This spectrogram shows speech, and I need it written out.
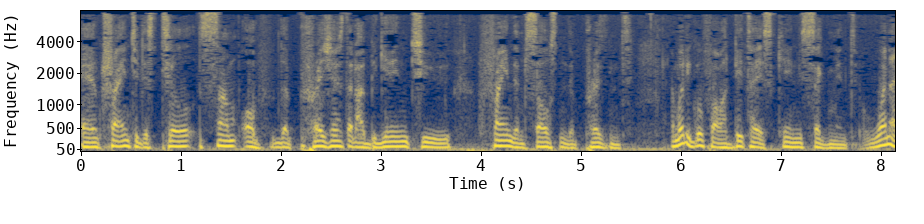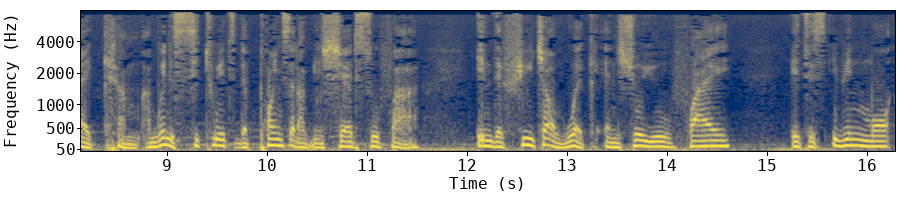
and trying to distill some of the pressures that are beginning to find themselves in the present. I'm going to go for our data is king segment. When I come, I'm going to situate the points that have been shared so far in the future of work and show you why it is even more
